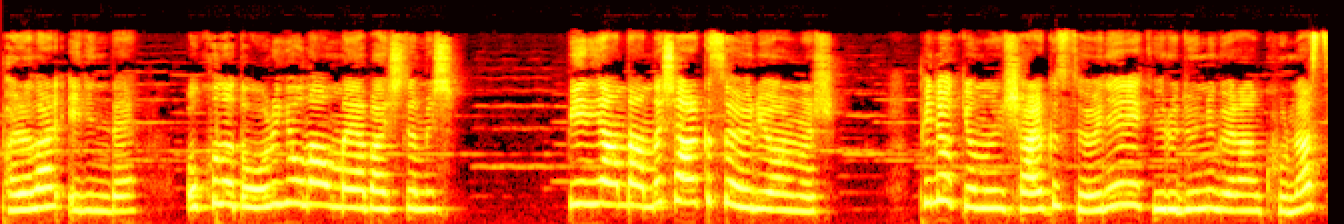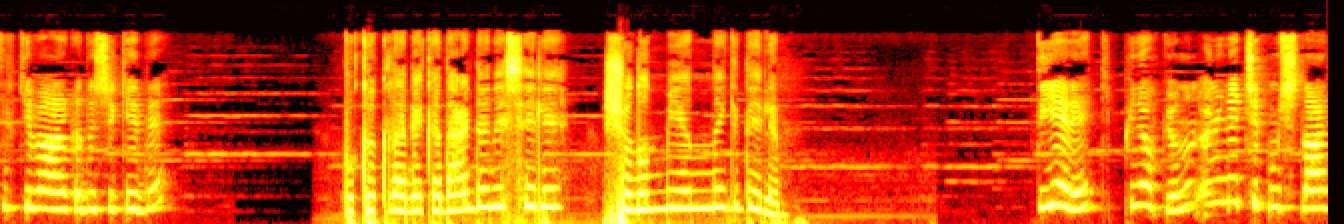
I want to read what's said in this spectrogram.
paralar elinde okula doğru yol almaya başlamış. Bir yandan da şarkı söylüyormuş. Pinokyo'nun şarkı söyleyerek yürüdüğünü gören kurnaz tilki ve arkadaşı kedi Bu kukla ne kadar da neşeli. Şunun bir yanına gidelim. diyerek Pinokyo'nun önüne çıkmışlar.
